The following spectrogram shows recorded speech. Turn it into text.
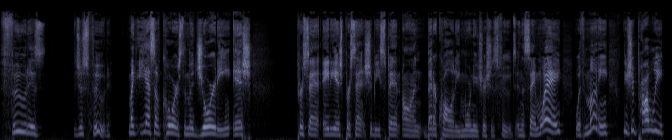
food is just food. Like yes, of course, the majority ish percent, 80 ish percent should be spent on better quality, more nutritious foods. In the same way, with money, you should probably,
